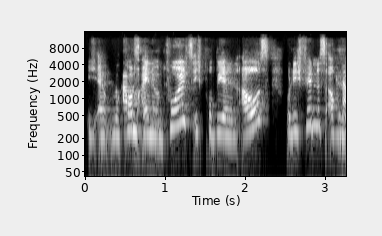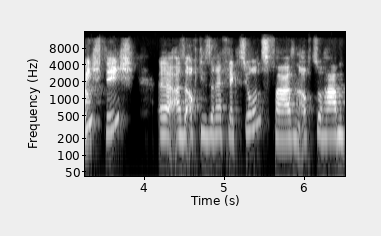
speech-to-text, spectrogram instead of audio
Ich äh, bekomme einen Impuls, ich probiere ihn aus und ich finde es auch genau. wichtig, äh, also auch diese Reflexionsphasen auch zu haben,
